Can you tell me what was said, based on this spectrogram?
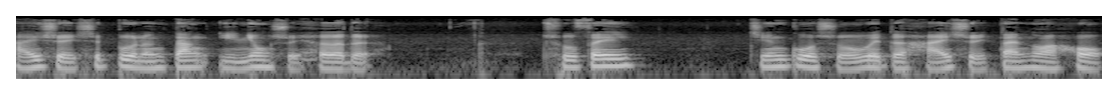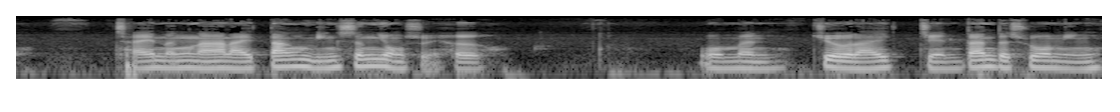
海水是不能当饮用水喝的，除非经过所谓的海水淡化后，才能拿来当民生用水喝。我们就来简单的说明：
